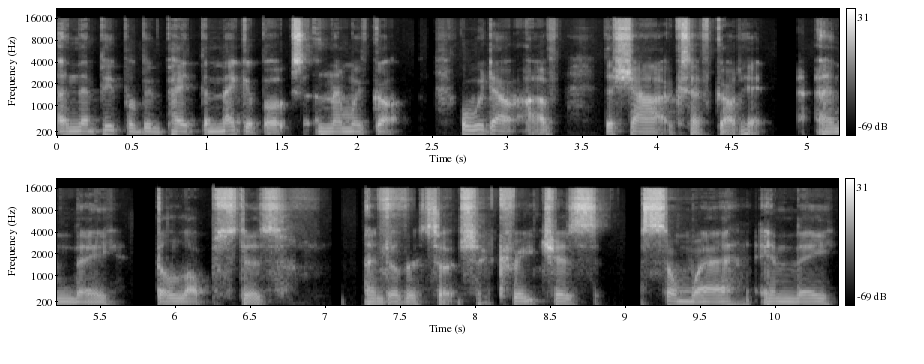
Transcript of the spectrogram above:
And then people have been paid the mega bucks, and then we've got well, we don't have the sharks have got it, and the the lobsters and other such creatures somewhere in the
